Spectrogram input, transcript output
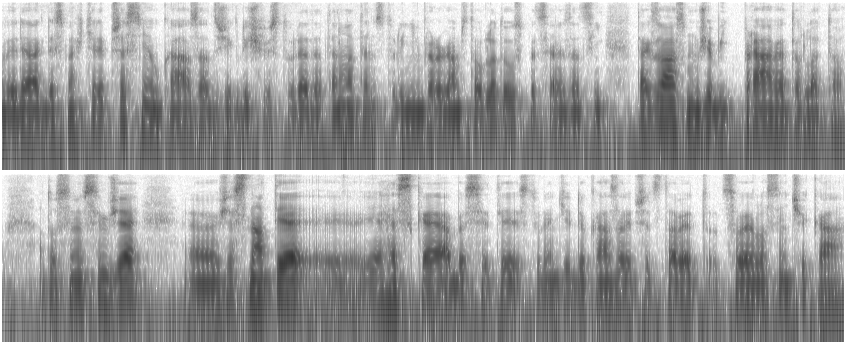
videa, kde jsme chtěli přesně ukázat, že když vystudujete tenhle ten studijní program s touhletou specializací, tak z vás může být právě tohleto. A to si myslím, že, uh, že snad je, je hezké, aby si ty studenti dokázali představit, co je vlastně čeká.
